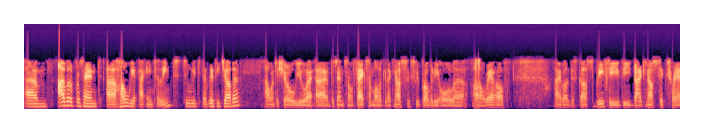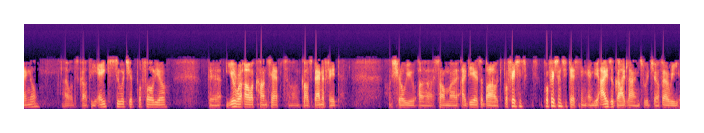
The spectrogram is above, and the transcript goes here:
um, I will present uh, how we are interlinked to uh, with each other. I want to show you, uh, uh present some facts on molecular diagnostics we probably all uh, are aware of. I will discuss briefly the diagnostic triangle. I will discuss the AIDS stewardship portfolio, the euro hour concept on cost benefit. I'll show you uh, some ideas about proficiency, proficiency, testing and the ISO guidelines, which are very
